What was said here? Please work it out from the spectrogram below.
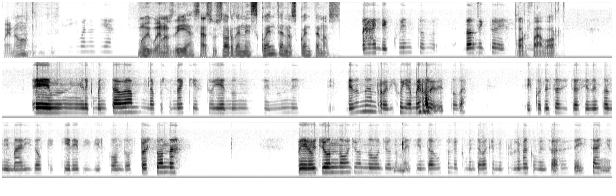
Bueno. Sí, buenos días. Muy buenos días, a sus órdenes. Cuéntenos, cuéntenos. Ay, le cuento, don Héctor. Por favor. Eh, le comentaba la persona que estoy en un, en un, este, en un enredijo, ya me enredé toda, eh, con esta situación con mi marido que quiere vivir con dos personas. Pero yo no, yo no, yo no me siento a gusto. Le comentaba que mi problema comenzó hace seis años.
